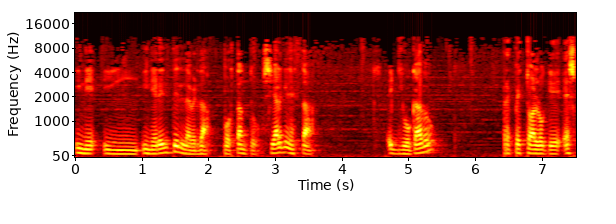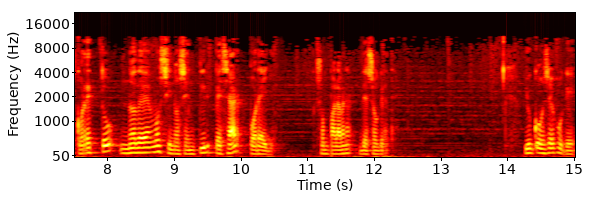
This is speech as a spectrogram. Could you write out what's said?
inherente la verdad. Por tanto, si alguien está equivocado respecto a lo que es correcto, no debemos sino sentir pesar por ello. Son palabras de Sócrates. Y un consejo que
